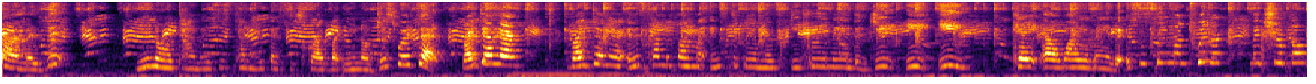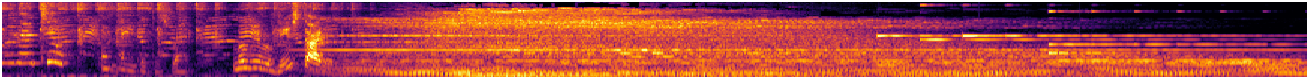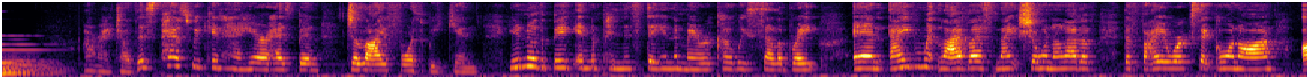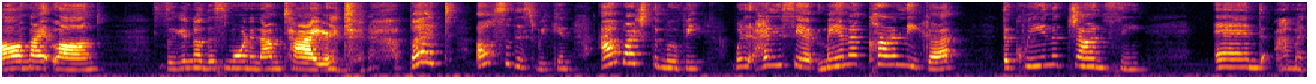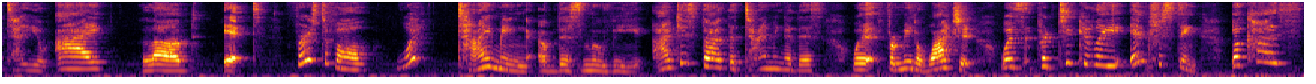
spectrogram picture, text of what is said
time is it? You know what time it is. It's time to hit that subscribe button. You know just where it's at. Right down there. Right down there. And it's time to find my Instagram. That's Geekly Amanda. G E E K L Y Amanda. It's the same on Twitter. Make sure to follow me there too. And it's time to get this red movie review started. This past weekend here has been July 4th weekend. You know the big Independence Day in America we celebrate. And I even went live last night showing a lot of the fireworks that going on all night long. So you know this morning I'm tired. but also this weekend I watched the movie, what how do you say it? Manikarnika, the Queen of Jhansi. And I'm gonna tell you, I loved it. First of all, what timing of this movie. I just thought the timing of this for me to watch it was particularly interesting because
